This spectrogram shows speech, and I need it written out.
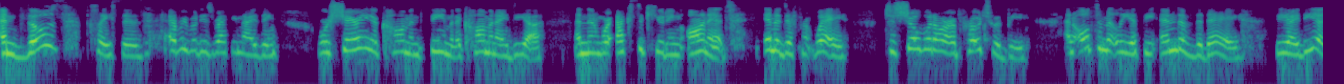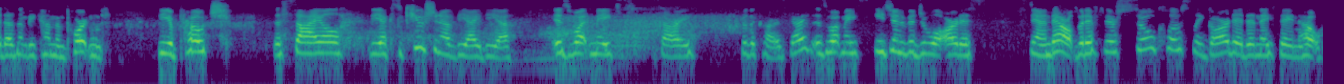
And those places, everybody's recognizing we're sharing a common theme and a common idea, and then we're executing on it in a different way to show what our approach would be. And ultimately, at the end of the day, the idea doesn't become important. The approach, the style, the execution of the idea is what makes, sorry for the cars, guys, is what makes each individual artist stand out. But if they're so closely guarded and they say, no,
